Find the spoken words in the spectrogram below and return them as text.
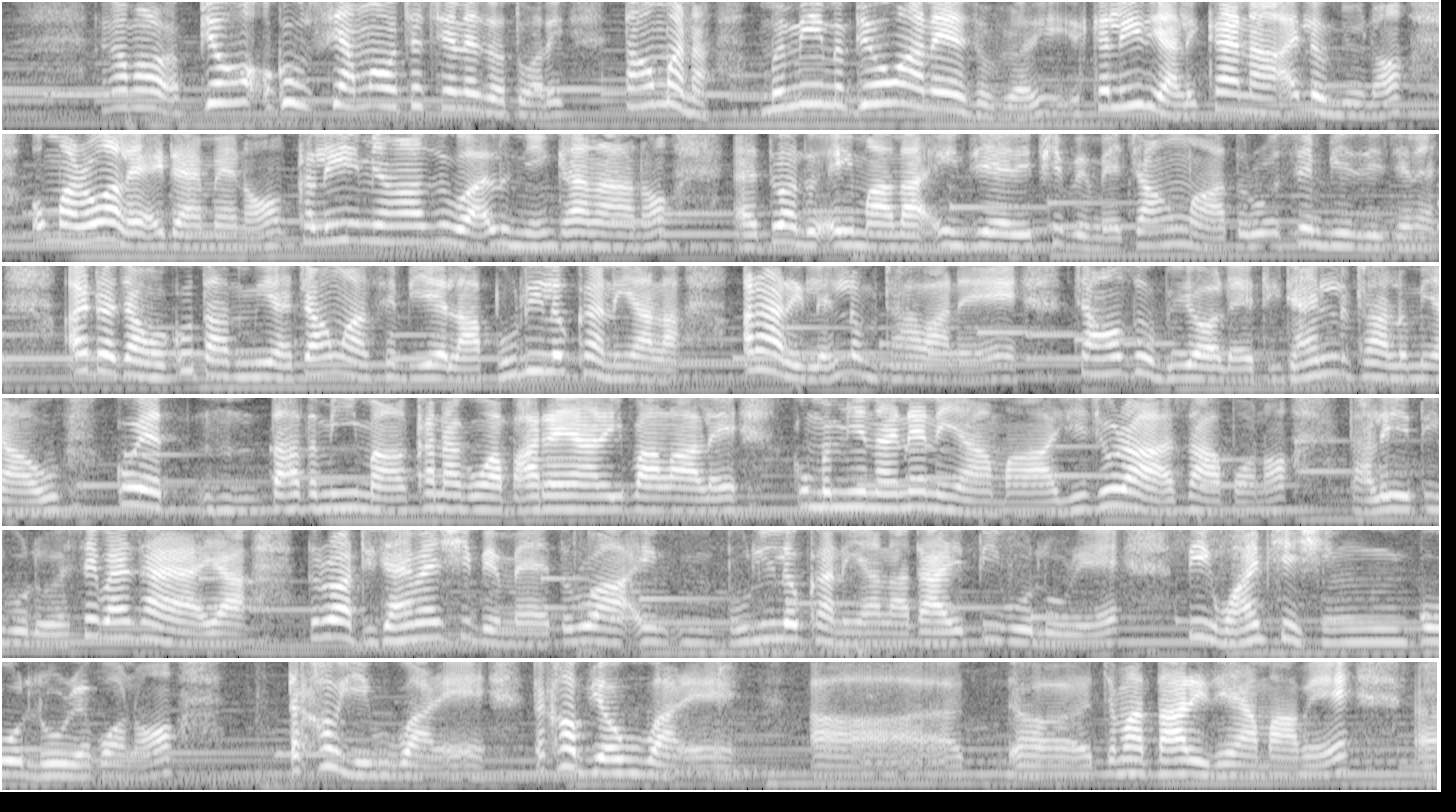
တကယ်မလို့ပြောအခုဆီယမောချက်ချင်းလဲဆိုတော့သူကလေတောင်းမှန်တာမမီမပြောရနဲ့ဆိုပြီးတော့ဒီကလေးတွေကလေခံတာအဲ့လိုမျိုးနော်ဟိုမှာတော့ကလည်းအဲ့တိုင်းပဲနော်ကလေးအများစုကအဲ့လိုငြိမ်းခံတာနော်အဲသူကသူအိမ်မှာသာအင်ဂျယ်တွေဖြစ်ပေမဲ့အเจ้าမှာသူတို့အဆင်ပြေစေခြင်းနဲ့အဲ့တော့ကြောင့်ကိုသားသမီးကအเจ้าမှာအဆင်ပြေရလားဘူးလီလောက်ခံနေရလားအဲ့ဒါတွေလည်းလွတ်မထားပါနဲ့เจ้าဆိုပြီးတော့လေဒီတိုင်းလွတ်ထားလို့မရဘူးကိုယ့်ရဲ့သားသမီးမှာခန္ဓာကိုယ်ကဘာဒဏ်ရာတွေပါလာလဲကိုမမြင်နိုင်တဲ့နေရာမှာရေချိုးတာအစပေါ့နော်ဒါလေးသိဖို့လိုတယ်စိတ်ပိုင်းဆိုင်ရာအရာသူတို့ ို့ကဒီတိုင်းပဲရှိပေမဲ့သူတို့ကအိမ်ဘူးလီလောက်ခံနေရလားဒါတွေသိဖို့လိုတယ်ပြီးဝိုင်းဖြည့်ရှင်းဖို့လိုတယ်ပေါ့နော်တစ်ခေါက်ရေးမှုပါတယ်တစ်ခေါက်ပြောမှုပါတယ် အာအာကျမသားတွေထဲမှာပဲအာ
